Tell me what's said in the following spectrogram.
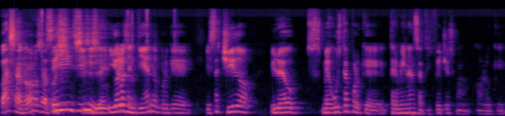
pasa, ¿no? O sea, pues, sí, sí, y yo los entiendo porque está chido. Y luego me gusta porque terminan satisfechos con, con lo que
